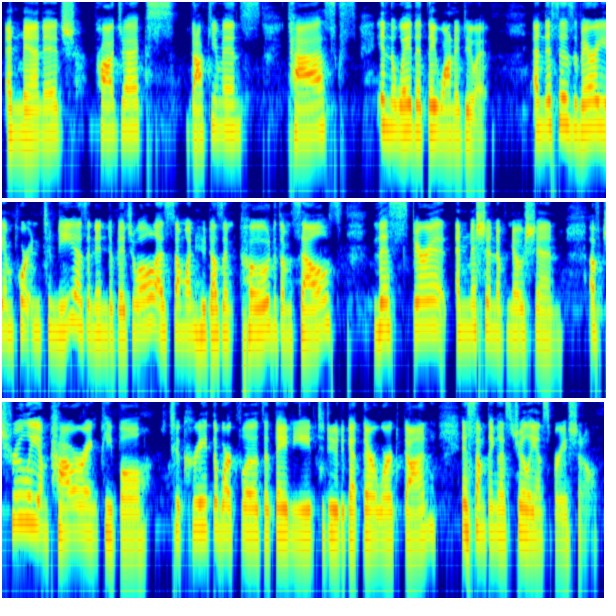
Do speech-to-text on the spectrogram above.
and manage projects, documents, tasks in the way that they want to do it. And this is very important to me as an individual, as someone who doesn't code themselves. This spirit and mission of Notion of truly empowering people to create the workflows that they need to do to get their work done is something that's truly inspirational.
